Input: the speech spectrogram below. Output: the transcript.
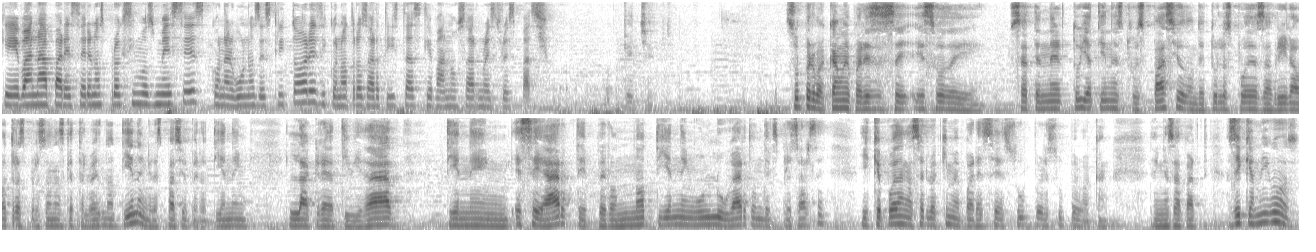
que van a aparecer en los próximos meses con algunos escritores y con otros artistas que van a usar nuestro espacio. Qué chévere súper bacán me parece eso de, o sea, tener, tú ya tienes tu espacio donde tú les puedes abrir a otras personas que tal vez no tienen el espacio, pero tienen la creatividad, tienen ese arte, pero no tienen un lugar donde expresarse y que puedan hacerlo aquí me parece súper, súper bacán en esa parte. Así que amigos,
